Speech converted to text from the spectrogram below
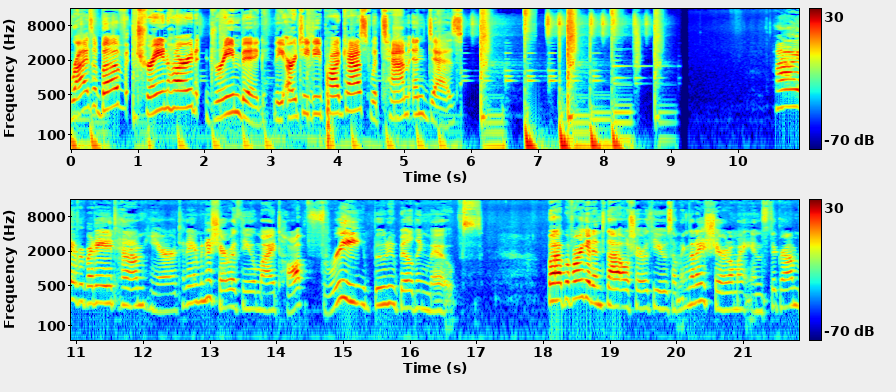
Rise above, train hard, dream big. The RTD podcast with Tam and Dez. Hi, everybody. Tam here. Today I'm going to share with you my top three booty building moves. But before I get into that, I'll share with you something that I shared on my Instagram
